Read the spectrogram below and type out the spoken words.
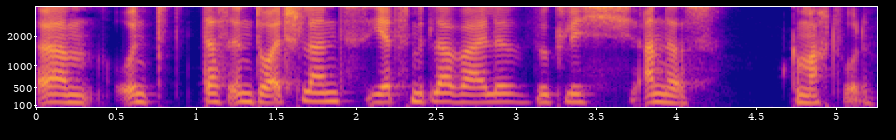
ähm, und das in Deutschland jetzt mittlerweile wirklich anders gemacht wurde.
